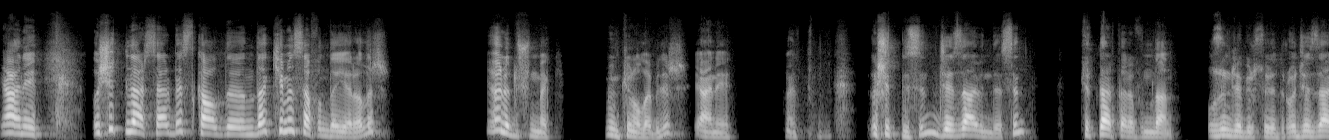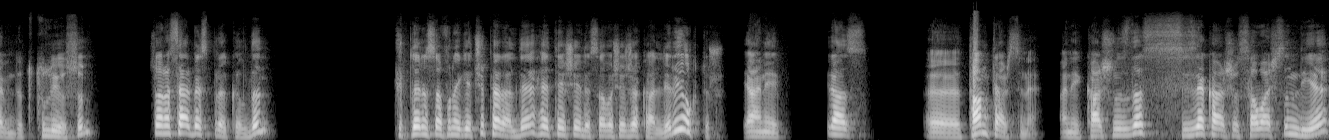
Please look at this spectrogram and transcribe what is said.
Yani IŞİD'liler serbest kaldığında kimin safında yer alır? Öyle düşünmek mümkün olabilir. Yani IŞİD'lisin, cezaevindesin. Kürtler tarafından uzunca bir süredir o cezaevinde tutuluyorsun. Sonra serbest bırakıldın. Kürtlerin safına geçip herhalde HTŞ ile savaşacak halleri yoktur. Yani biraz e, tam tersine hani karşınızda size karşı savaşsın diye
